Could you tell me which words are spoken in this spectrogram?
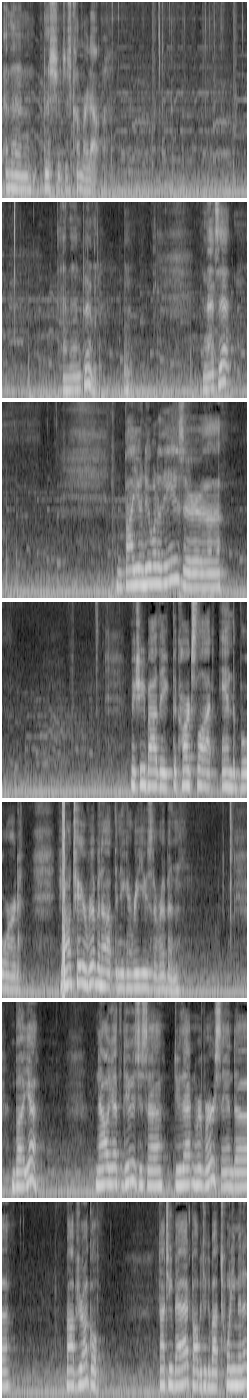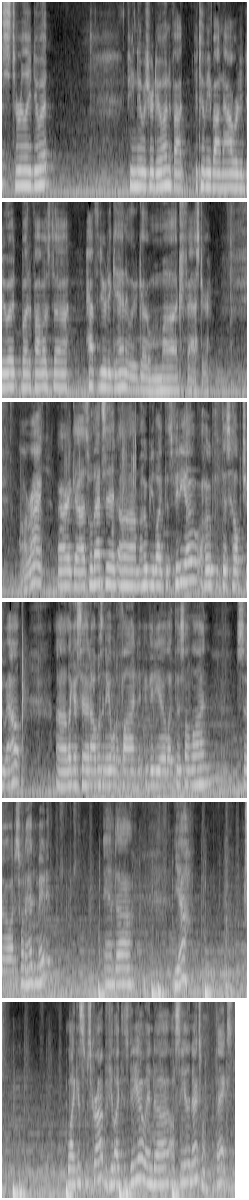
and then this should just come right out. And then boom. And that's it. Buy you a new one of these or uh, make sure you buy the, the card slot and the board. If you don't tear your ribbon up, then you can reuse the ribbon. But yeah, now all you have to do is just uh, do that in reverse and uh, Bob's your uncle. Not too bad, probably took about 20 minutes to really do it. You knew what you're doing, if I, it took me about an hour to do it, but if I was to have to do it again, it would go much faster. All right. All right, guys. Well, that's it. Um, I hope you liked this video. I hope that this helped you out. Uh, like I said, I wasn't able to find a video like this online, so I just went ahead and made it. And uh, yeah, like and subscribe if you like this video, and uh, I'll see you in the next one. Thanks.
